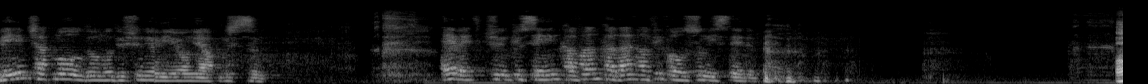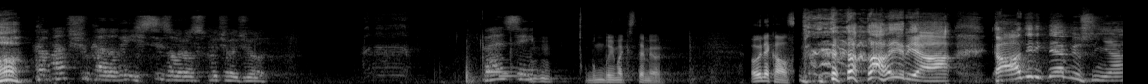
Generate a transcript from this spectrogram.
Benim çakma olduğumu düşünüyor yapmışsın. Evet, çünkü senin kafan kadar hafif olsun istedim. Aha Kapat şu kanalı işsiz orospu çocuğu. Ben seni... Bunu duymak istemiyorum. Öyle kalsın. hayır ya. Ya Adelik ne yapıyorsun ya?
